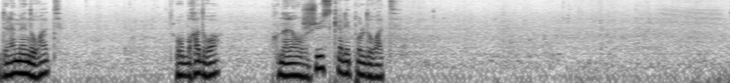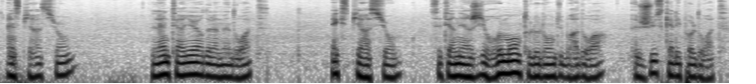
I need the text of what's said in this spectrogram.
de la main droite au bras droit en allant jusqu'à l'épaule droite. Inspiration, l'intérieur de la main droite. Expiration, cette énergie remonte le long du bras droit jusqu'à l'épaule droite.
